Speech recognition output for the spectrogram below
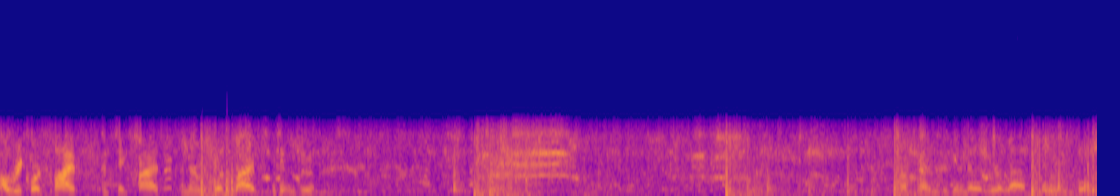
I'll record five and take five, and then record five do it. Start in the beginning of it real loud. Boom, boom.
